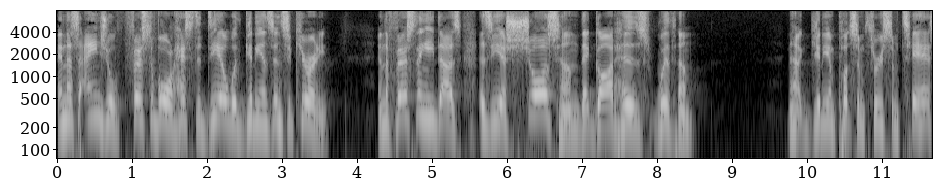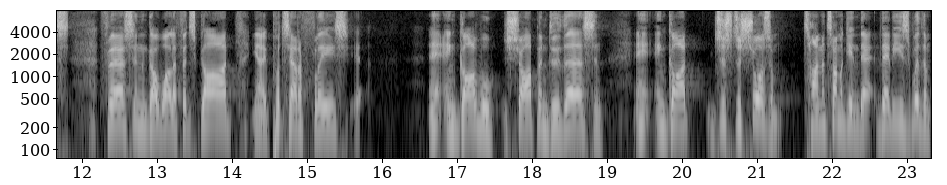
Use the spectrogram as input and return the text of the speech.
And this angel, first of all, has to deal with Gideon's insecurity. And the first thing he does is he assures him that God is with him. Now, Gideon puts him through some tests first and go, well, if it's God, you know, he puts out a fleece and, God will show up and do this. And, and, God just assures him time and time again that, that he's with him.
